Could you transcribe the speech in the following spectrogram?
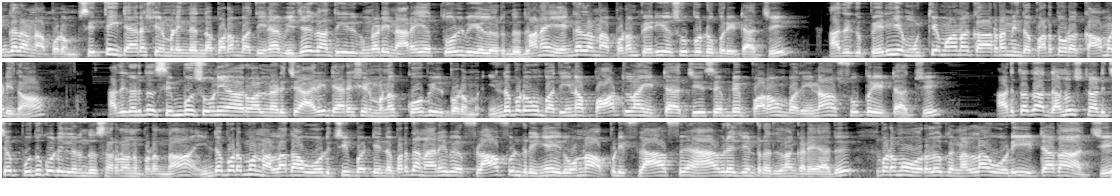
எங்கள் அண்ணா படம். சித்திக் டைரக்ஷன் பண்ணி இந்த படம் பார்த்தீங்கன்னா விஜயகாந்த் இதுக்கு முன்னாடி நிறைய தோல்விகள் இருந்தது. ஆனால் எங்கள் அண்ணா படம் பெரிய சூப்பர் டூப்பர் ஹிட் ஆச்சு. அதுக்கு பெரிய முக்கியமான காரணம் இந்த படத்தோட காமெடி தான். அதுக்கடுத்து சிம்பு சோனியா அகர்வால் நடிச்சு ஹரி டேரக்ஷன் பண்ண கோவில் படம். இந்த படமும் பார்த்தீங்கன்னா பாட்டெலாம் ஹிட் ஆச்சு. சேம் டைம் படமும் பார்த்தீங்கன்னா சூப்பர் ஹிட் ஆச்சு. அடுத்ததாக தனுஷ் நடிச்ச புதுக்கோட்டையில இருந்து சரவணன் படம் தான். இந்த படமும் நல்லா தான் ஓடிச்சு. பட் இந்த படத்தை நிறைய பேர் ஃப்ளாஃப்ன்றீங்க இது ஒன்றும் அப்படி ஃப்ளாஃப் ஆவரேஜ்ன்றதுலாம் கிடையாது. இந்த படமும் ஓரளவுக்கு நல்லா ஓடி ஹிட்டாக தான் ஆச்சு.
